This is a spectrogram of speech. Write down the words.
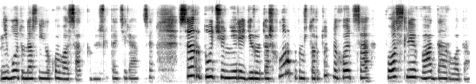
не будет у нас никакого осадка в результате реакции. С ртутью не реагирует H-хлор, потому что ртуть находится после водорода.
